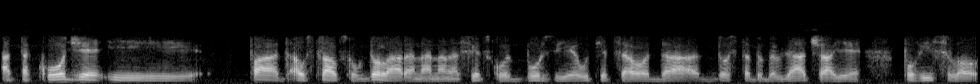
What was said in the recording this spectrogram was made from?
a također i pad australskog dolara na, na, na svjetskoj burzi je utjecao da dosta dobavljača je povisilo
